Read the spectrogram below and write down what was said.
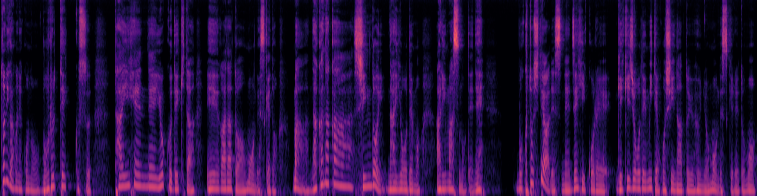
とにかくね、このボルテックス、大変ね、よくできた映画だとは思うんですけど、まあ、なかなかしんどい内容でもありますのでね、僕としてはですね、ぜひこれ劇場で見てほしいなというふうに思うんですけれども、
